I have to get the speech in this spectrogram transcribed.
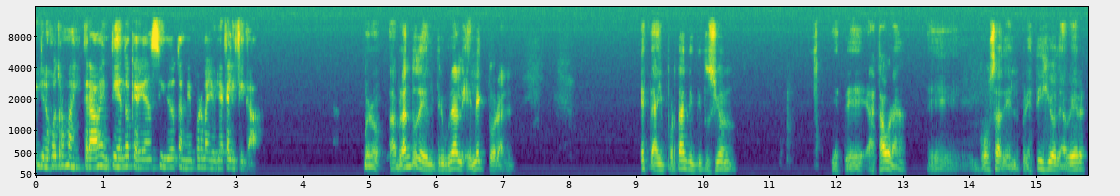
y los otros magistrados entiendo que habían sido también por mayoría calificada. Bueno, hablando del Tribunal Electoral, esta importante institución, este, hasta ahora, eh, goza del prestigio de haber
